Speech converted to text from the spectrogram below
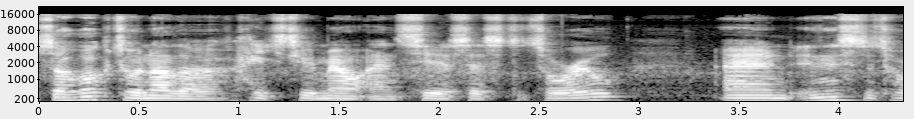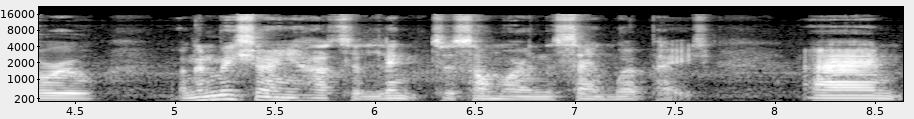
So welcome to another HTML and CSS tutorial and in this tutorial I'm going to be showing you how to link to somewhere in the same web page and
